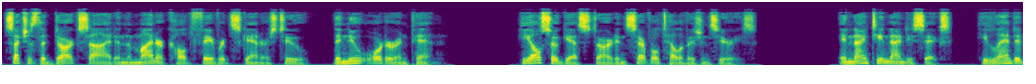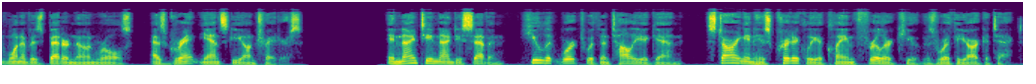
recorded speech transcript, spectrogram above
such as The Dark Side and the minor cult favorite Scanners 2, The New Order and Pin. He also guest starred in several television series. In 1996, he landed one of his better known roles, as Grant Jansky on Traders. In 1997, Hewlett worked with Natali again, starring in his critically acclaimed thriller Cube as Worth the Architect.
